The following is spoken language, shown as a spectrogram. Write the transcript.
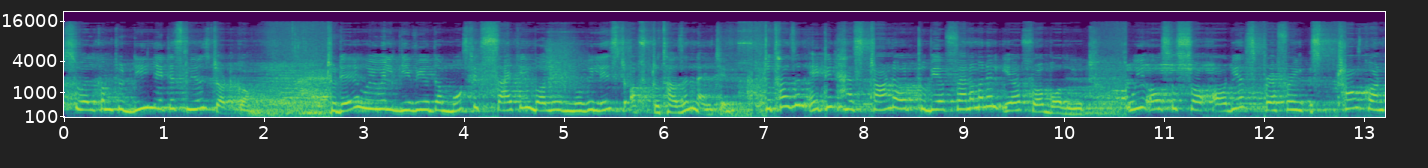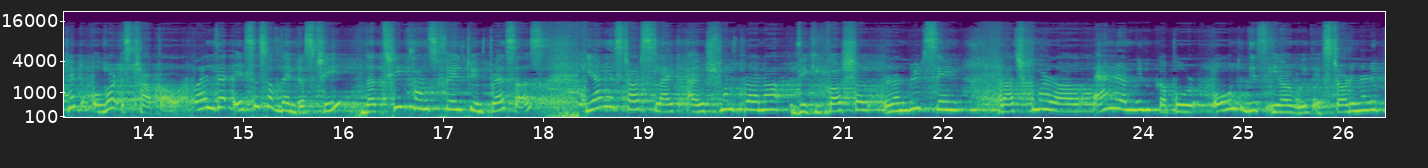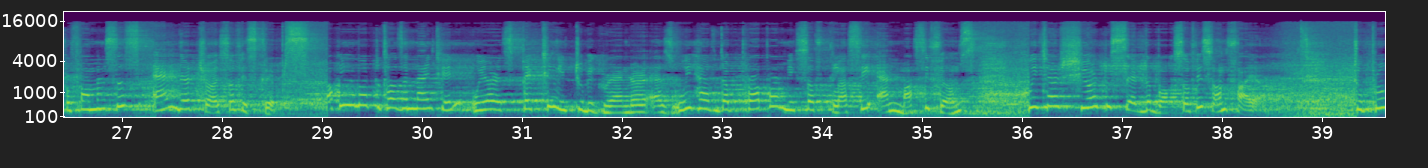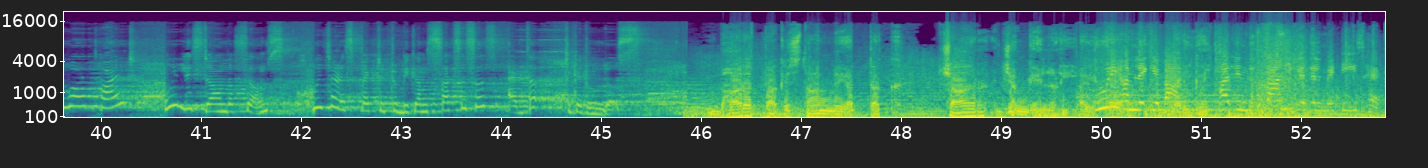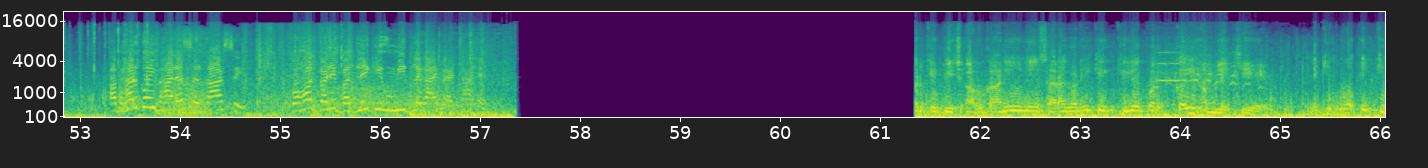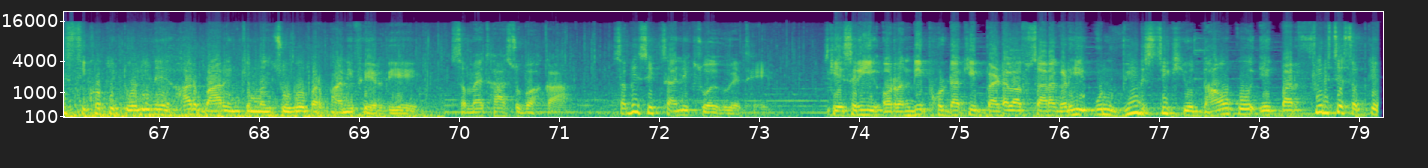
to thelatestnews.com. Today we will give you the most exciting Bollywood movie list of 2019. 2018 has turned out to be a phenomenal year for Bollywood. We also saw audience preferring strong content over star power. While the aces of the industry, the three khans failed to impress us, young stars like Ayushmann Khurrana, Vicky Kaushal, Ranveer Singh, Rajkumar Rao and Ranbir Kapoor owned this year with extraordinary performances and their choice of scripts. Talking about 2019, we are expecting it to be grander as we have the proper mix of classy and massy films which are sure to set the box office on fire. To prove our point, we list down the films which are expected to become successes at the ticket windows. Bharat Pakistan ने अब तक चार जंगें लड़ी धूरी हमले के बाद हर हिंदुस्तानी के दिल में टीस है अब हर कोई भारत सरकार से बहुत बड़े बदले की उम्मीद लगाए बैठा है अफगानियों ने सरागढ़ी के किले पर कई हमले किए, लेकिन वो 21 सिखों की टोली ने हर बार इनके मंसूबों पर पानी फेर दिए। समय था सुबह का। सभी सिख सैनिक सोए हुए थे। केसरी और रणदीप हुड्डा की बैटल ऑफ़ सारागढ़ी उन वीर सिख योद्धाओं को एक बार फिर से सबके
